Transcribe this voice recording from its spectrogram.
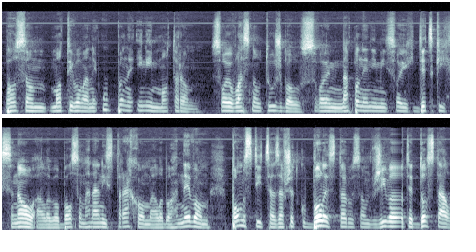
bol som motivovaný úplne iným motorom, svojou vlastnou túžbou, svojim naplnením svojich detských snov, alebo bol som hnaný strachom, alebo hnevom, pomstiť sa za všetku bolesť, ktorú som v živote dostal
